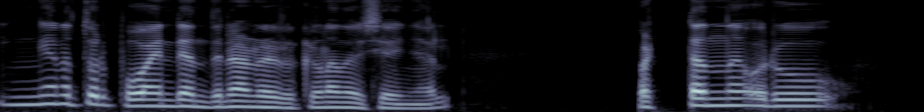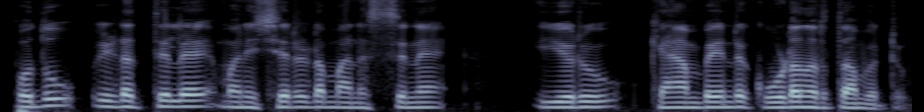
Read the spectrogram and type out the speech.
ഇങ്ങനത്തെ ഒരു പോയിന്റ് എന്തിനാണ് എടുക്കണമെന്ന് വെച്ച് കഴിഞ്ഞാൽ പെട്ടെന്ന് ഒരു പൊതു ഇടത്തിലെ മനുഷ്യരുടെ മനസ്സിനെ ഈ ഒരു ക്യാമ്പയിന്റെ കൂടെ നിർത്താൻ പറ്റും.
